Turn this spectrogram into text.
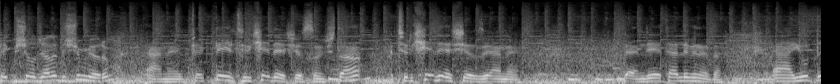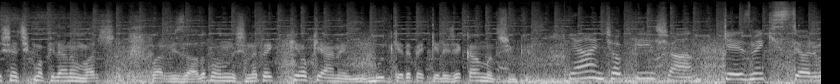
pek bir şey olacağını düşünmüyorum. Yani pek değil Türkiye'de yaşıyoruz sonuçta Türkiye'de yaşıyoruz yani. Bence yeterli bir neden. Yani yurt dışına çıkma planım var. Var vize alıp onun dışında pek yok yani. Bu ülkede pek gelecek kalmadı çünkü. Yani çok değil şu an. Gezmek istiyorum.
